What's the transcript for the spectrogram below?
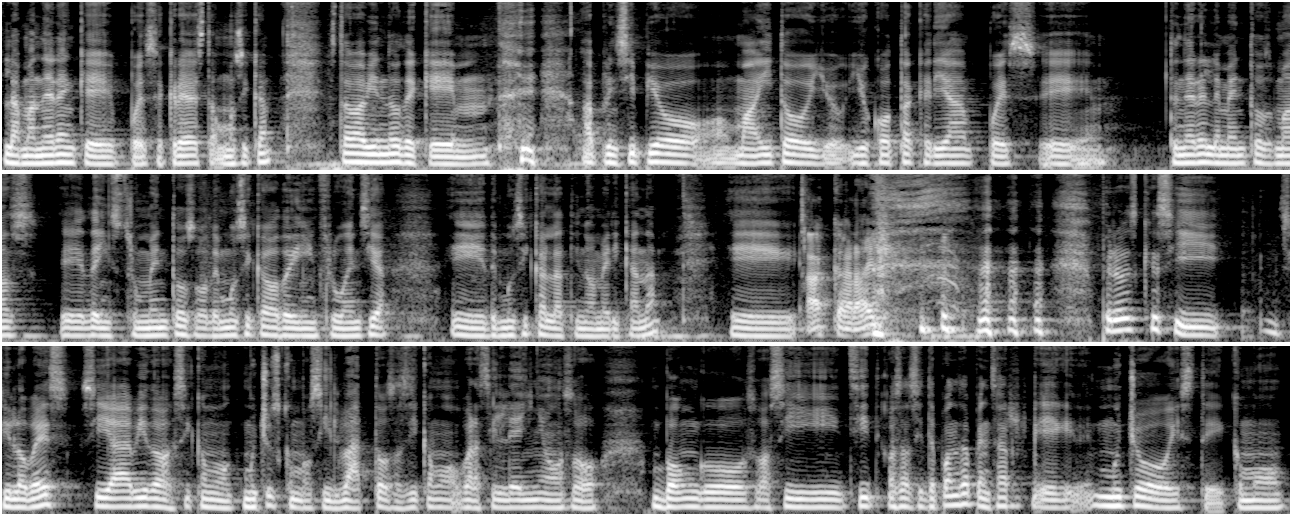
la manera en que pues se crea esta música. Estaba viendo de que mm, a principio Maito Yokota quería pues eh, tener elementos más eh, de instrumentos o de música o de influencia eh, de música latinoamericana. ah, caray. Pero es que si, si lo ves, sí ha habido así como muchos como silbatos, así como brasileños o bongos o así. o sea, si te pones a pensar mucho este como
